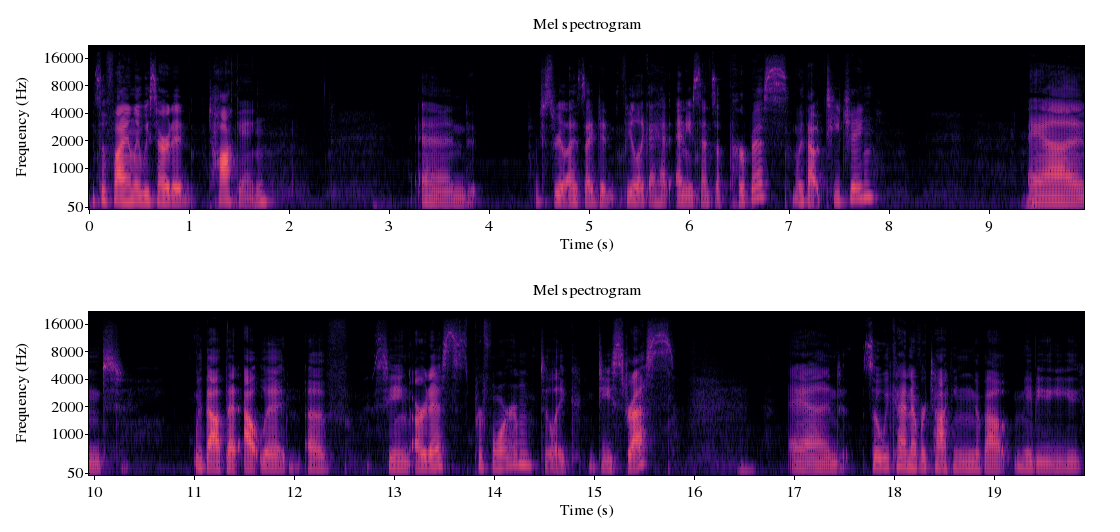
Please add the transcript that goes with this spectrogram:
And so finally we started talking and just realized i didn't feel like i had any sense of purpose without teaching. Mm. And without that outlet of seeing artists perform to like de-stress. And so we kind of were talking about maybe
